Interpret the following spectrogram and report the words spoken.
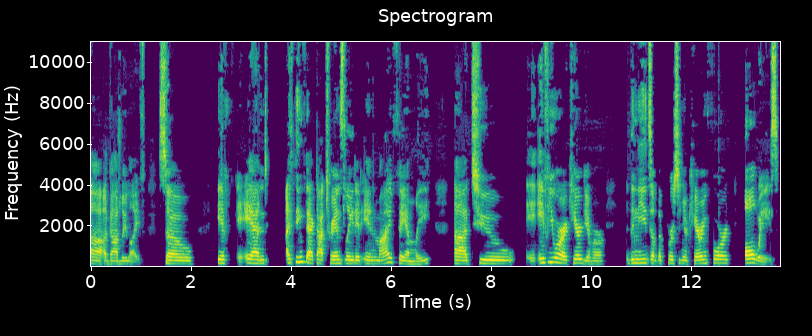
uh, a godly life. So if, and I think that got translated in my family uh, to if you are a caregiver, the needs of the person you're caring for always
